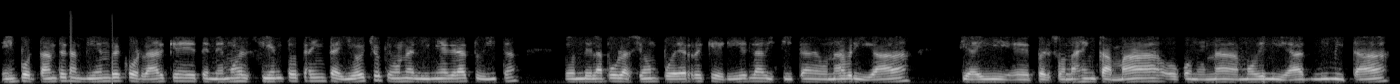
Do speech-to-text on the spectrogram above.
Es importante también recordar que tenemos el 138, que es una línea gratuita, donde la población puede requerir la visita de una brigada si hay eh, personas encamadas o con una movilidad limitada,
